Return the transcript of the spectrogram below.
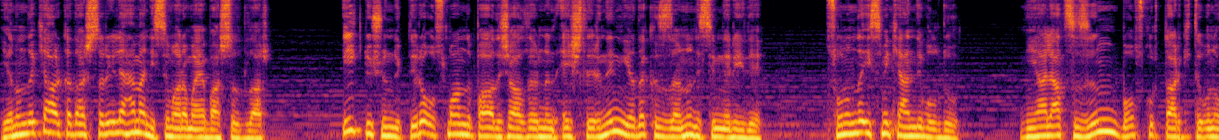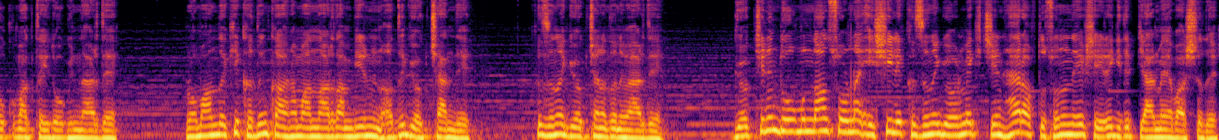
Yanındaki arkadaşlarıyla hemen isim aramaya başladılar. İlk düşündükleri Osmanlı padişahlarının eşlerinin ya da kızlarının isimleriydi. Sonunda ismi kendi buldu. Nihal Atsız'ın Bozkurtlar kitabını okumaktaydı o günlerde. Romandaki kadın kahramanlardan birinin adı Gökçen'di. Kızına Gökçen adını verdi. Gökçen'in doğumundan sonra eşiyle kızını görmek için her hafta sonu Nevşehir'e gidip gelmeye başladı.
